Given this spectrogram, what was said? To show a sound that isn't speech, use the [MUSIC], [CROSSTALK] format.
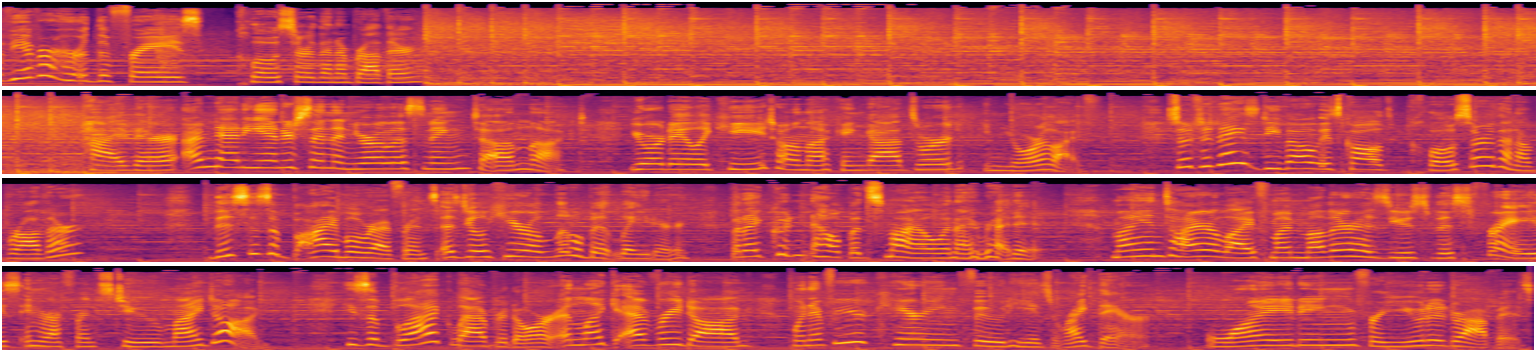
Have you ever heard the phrase closer than a brother? Hi there, I'm Natty Anderson, and you're listening to Unlocked, your daily key to unlocking God's Word in your life. So today's Devo is called Closer Than a Brother. This is a Bible reference, as you'll hear a little bit later, but I couldn't help but smile when I read it. My entire life, my mother has used this phrase in reference to my dog. He's a black Labrador, and like every dog, whenever you're carrying food, he is right there, waiting for you to drop it.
